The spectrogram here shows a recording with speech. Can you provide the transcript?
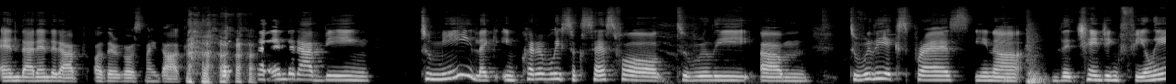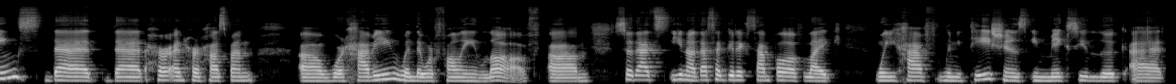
And that ended up oh there goes my dog. That ended up being to me like incredibly successful to really um to really express you know the changing feelings that that her and her husband uh, were having when they were falling in love. Um so that's you know that's a good example of like when you have limitations, it makes you look at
